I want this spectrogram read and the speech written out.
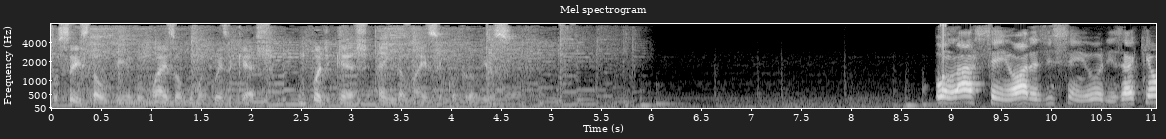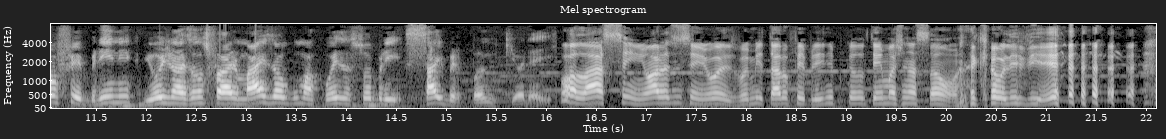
Você está ouvindo mais alguma coisa Cash, um podcast ainda mais sem compromisso. Olá, senhoras e senhores, aqui é o Febrini e hoje nós vamos falar mais alguma coisa sobre Cyberpunk, olha aí. Olá, senhoras e senhores, vou imitar o Febrini porque eu não tenho imaginação, que é o Olivier.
